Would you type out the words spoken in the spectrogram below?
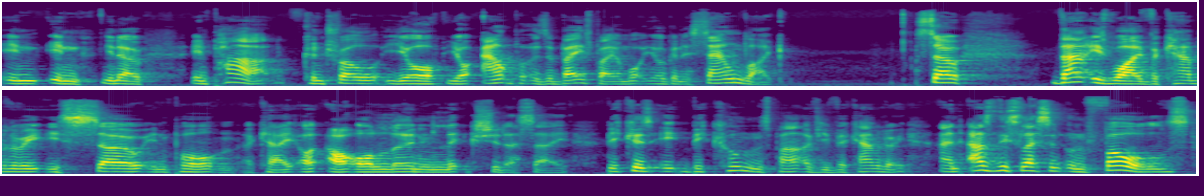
in in you know in part control your your output as a bass player and what you're going to sound like. So that is why vocabulary is so important, okay? Or, or, learning licks, should I say, because it becomes part of your vocabulary. And as this lesson unfolds,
